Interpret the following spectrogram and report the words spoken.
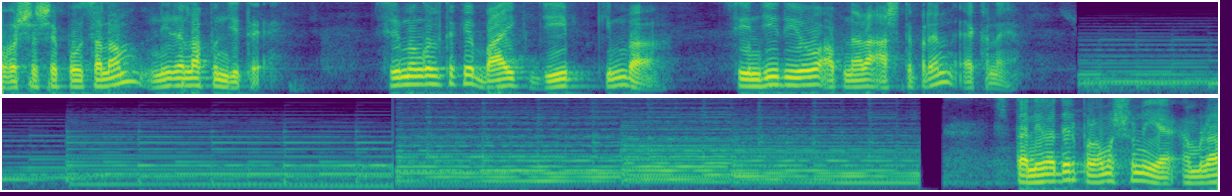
অবশেষে পৌঁছালাম নিরালাপুঞ্জিতে। শ্রীমঙ্গল থেকে বাইক, জিপ কিংবা সিএনজি দিয়েও আপনারা আসতে পারেন এখানে। স্থানীয়দের পরামর্শ নিয়ে আমরা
